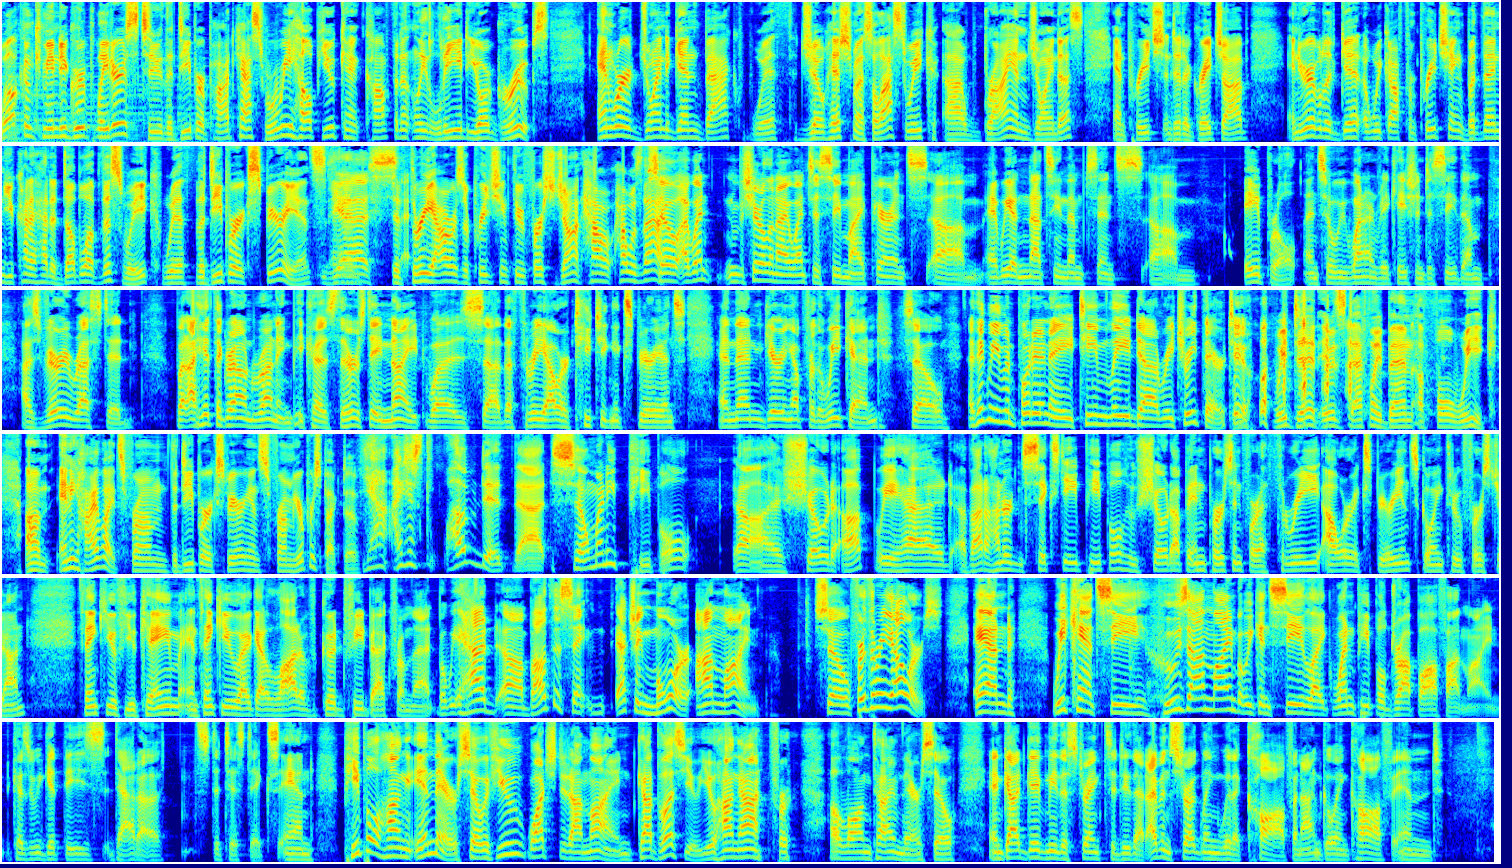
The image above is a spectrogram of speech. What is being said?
Welcome, community group leaders, to the Deeper Podcast, where we help you can confidently lead your groups. And we're joined again back with Joe Hishmeh. So last week, uh, Brian joined us and preached and did a great job. And you were able to get a week off from preaching, but then you kind of had to double up this week with the deeper experience. Yes, did three hours of preaching through First John. How how was that? So I went. Cheryl and I went to see my parents, um, and we had not seen them since um, April, and so we went on vacation to see them. I was very rested but I hit the ground running because Thursday night was uh, the three hour teaching experience and then gearing up for the weekend. So I think we even put in a team lead uh, retreat there too. we, we, did. It was definitely been a full week. Um, any highlights from the deeper experience from your perspective? Yeah, I just loved it that so many people uh, showed up. We had about 160 people who showed up in person for a three-hour experience going through First John. Thank you if you came, and thank you. I got a lot of good feedback from that. But we had uh, about the same, actually more online. So for three hours. And we can't see who's online, but we can see like when people drop off online because we get these data statistics and people hung in there. So if you watched it online, God bless you. You hung on for a long time there. So, and God gave me the strength to do that. I've been struggling with a cough, an ongoing cough, and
